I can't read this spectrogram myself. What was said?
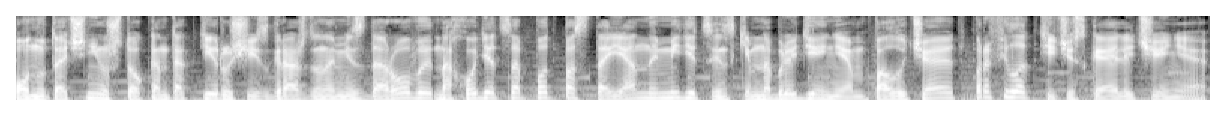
Он уточнил, что контакт контактирующие с гражданами здоровы, находятся под постоянным медицинским наблюдением, получают профилактическое лечение.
